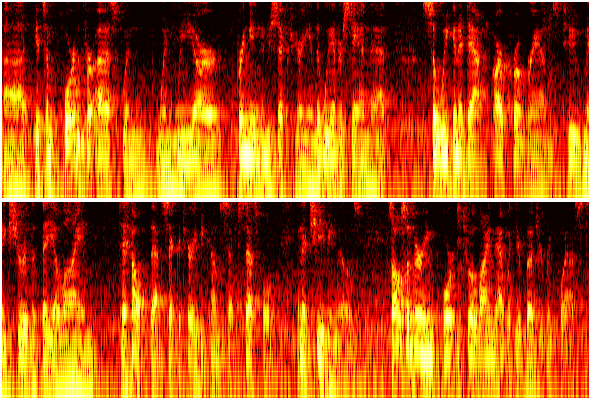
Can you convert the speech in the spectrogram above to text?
Uh, It's important for us when, when we are bringing a new secretary in that we understand that, so we can adapt our programs to make sure that they align to help that secretary become successful in achieving those. It's also very important to align that with your budget request.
